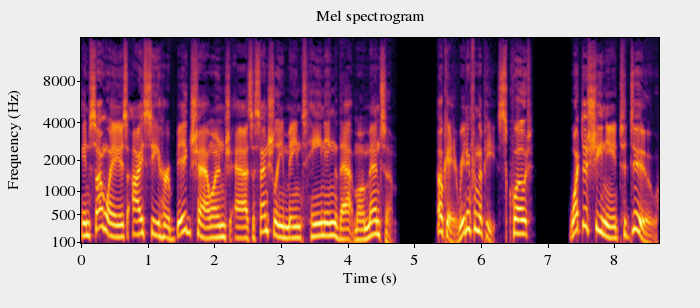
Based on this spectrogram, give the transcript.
In some ways, I see her big challenge as essentially maintaining that momentum. Okay, reading from the piece quote, What does she need to do?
